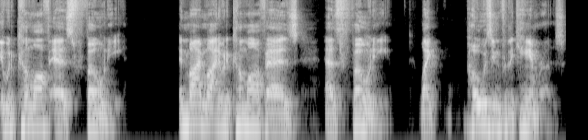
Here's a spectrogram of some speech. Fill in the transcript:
it would come off as phony. In my mind, it would come off as as phony, like posing for the cameras.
